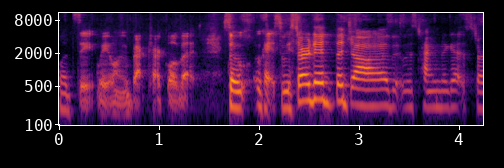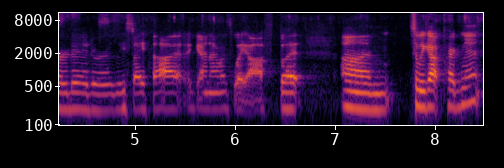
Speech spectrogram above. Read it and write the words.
let's see, wait, let me backtrack a little bit. So, okay, so we started the job. It was time to get started, or at least I thought. Again, I was way off. But um, so we got pregnant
